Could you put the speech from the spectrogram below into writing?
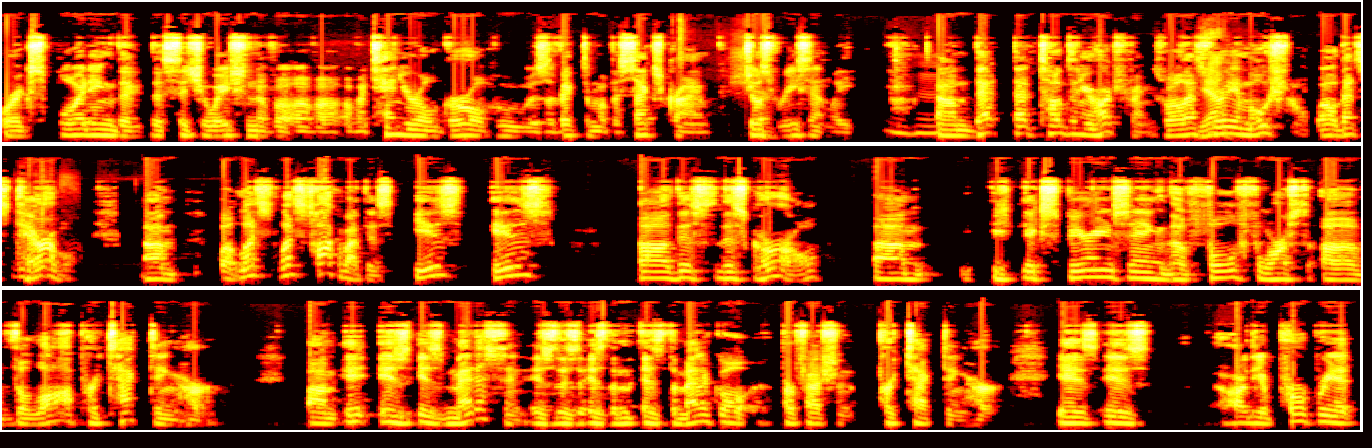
or exploiting the, the situation of a, of a, of a 10 year old girl who was a victim of a sex crime sure. just recently. Mm-hmm. um, that that tugs on your heartstrings. Well that's yeah. very emotional. Well that's terrible. Um, but let's let's talk about this. Is is uh, this this girl um, experiencing the full force of the law protecting her um, is is medicine is, is is the is the medical profession protecting her? Is is are the appropriate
